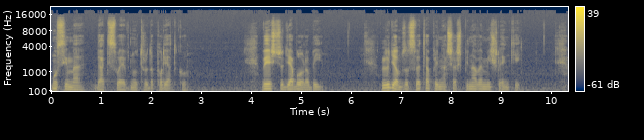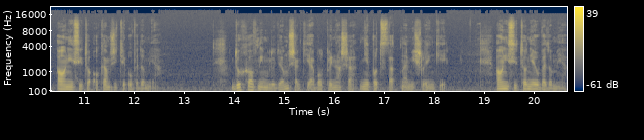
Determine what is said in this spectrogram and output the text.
Musíme dať svoje vnútro do poriadku. Vieš, čo diabol robí? Ľuďom zo sveta prináša špinavé myšlienky a oni si to okamžite uvedomia. Duchovným ľuďom však diabol prináša nepodstatné myšlienky a oni si to neuvedomia.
